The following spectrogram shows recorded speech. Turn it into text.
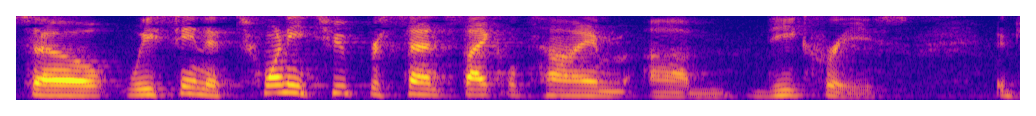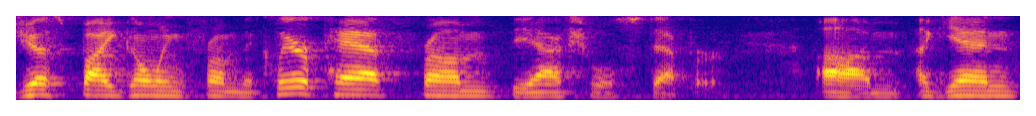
so we've seen a 22% cycle time um, decrease just by going from the ClearPath from the actual stepper. Um, again,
